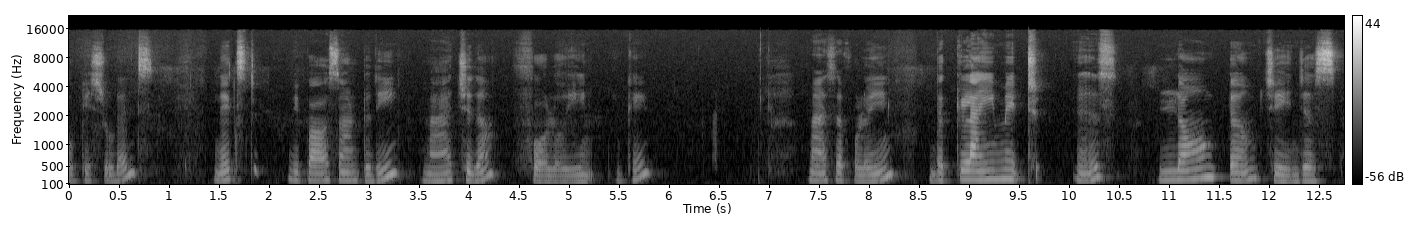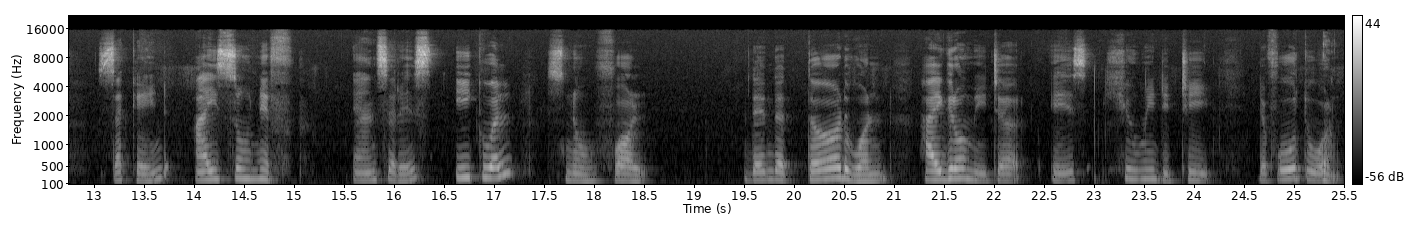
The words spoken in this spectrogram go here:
Okay students. Next we pass on to the match the following. Okay. Match the following. The climate is long term changes. Second, isonif. Answer is equal snowfall. Then the third one, hygrometer, is humidity. The fourth one,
